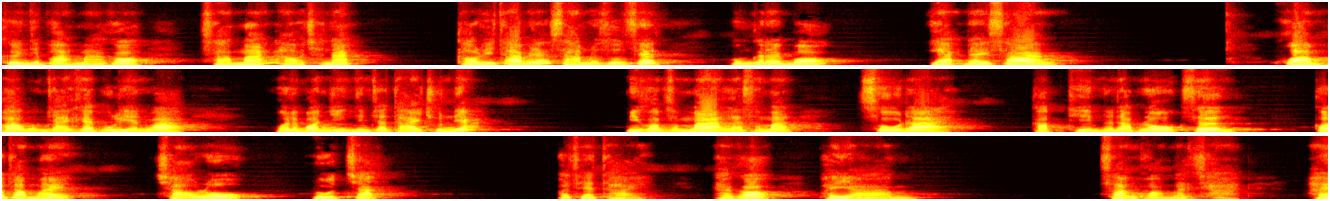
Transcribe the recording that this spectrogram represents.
คืนที่ผ่านมาก็สามารถเอาชนะเกาหลีใต้ไปได้สามต่อศูนย์เซตผมก็ได้บอกและได้สร้าง ความภาคภูมิใจให้แก่ผู้เรียนว่าวอลเลย์บอลหญิงทีมชาติไทยชุดนี้มีความสามารถและสามารถสู้ได้กับทีมระดับโลก ซึ่งก็ทำให้ชาวโลกรู้จักประเทศไทยนะก็ พยายาม สร้างความรักชาติให้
